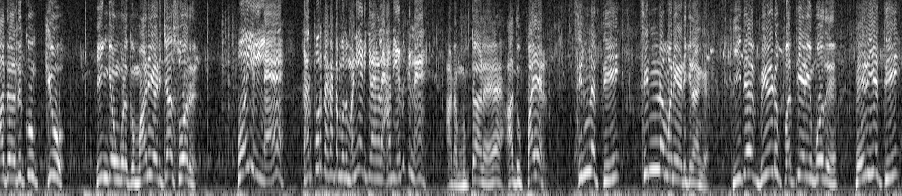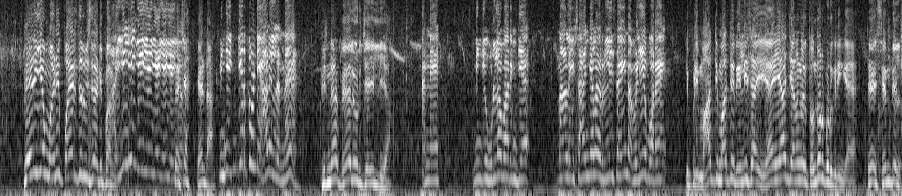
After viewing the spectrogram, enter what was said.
அது அதுக்கும் கியூ இங்க உங்களுக்கு மணி அடிச்சா சோறு. கோயில்ல கற்பூரத்தை கட்டும் போது மணி அடிக்கிறாங்களே அது எதுக்குண்ணே? அட முட்டாளே அது ஃபயர் சின்ன தீ சின்ன மணி அடிக்கிறாங்க. இதே வீடு பத்தி எரியும் போது பெரிய தீ பெரிய மணி ஃபயர் சர்வீஸ் அடிப்பாங்க. ஐயையையையையையையோ. ச்சே, ஏண்டா நீங்க இங்க இருக்க வேண்டிய ஆள் இல்லண்ணே பின்ன வேலூர் ஜெயிலியா அண்ணே நீங்க உள்ள வரீங்க நாளைக்கு சாயங்காலம் ரிலீஸ் ஆகி நான் வெளியே போறேன். இப்படி மாத்தி மாத்தி ரிலீஸ் ஆகி ஏன் ஏன் ஜனங்களுக்கு தொந்தரவு கொடுக்குறீங்க? டேய் செந்தில்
